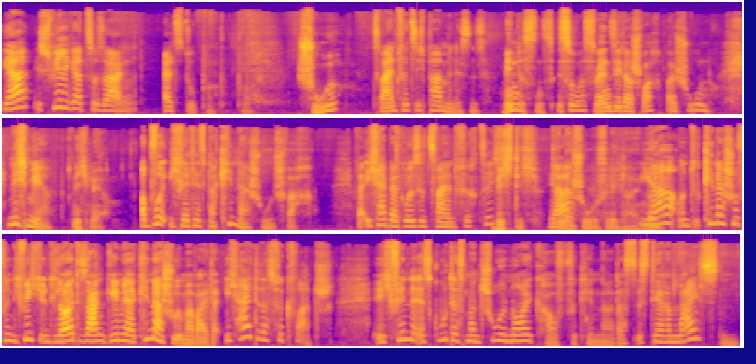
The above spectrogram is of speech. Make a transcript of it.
ja, ist schwieriger zu sagen als du, Punkt, Punkt, Punkt. Schuhe? 42 Paar mindestens. Mindestens. Ist sowas? Werden Sie da schwach bei Schuhen? Nicht mehr. Nicht mehr. Obwohl, ich werde jetzt bei Kinderschuhen schwach. Weil ich habe ja Größe 42. Wichtig. Ja. Kinderschuhe für die Kleinen. Ne? Ja, und Kinderschuhe finde ich wichtig. Und die Leute sagen, geh mir ja Kinderschuhe immer weiter. Ich halte das für Quatsch. Ich finde es gut, dass man Schuhe neu kauft für Kinder. Das ist deren Leisten.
